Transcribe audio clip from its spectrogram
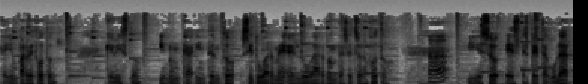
que hay un par de fotos que he visto y nunca intento situarme en el lugar donde has hecho la foto. Ajá. Y eso es espectacular,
